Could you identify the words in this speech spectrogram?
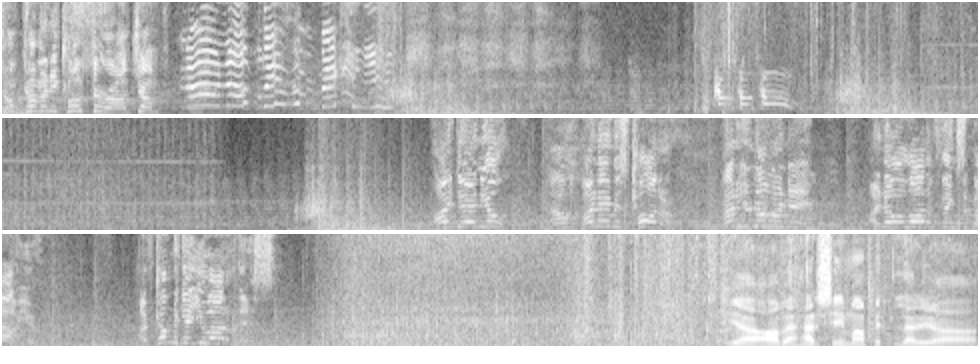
Don't come any closer or I'll jump! Know my name? I know a lot of things about you. I've come to get you out of this. Ya abi her şeyi mahvettiler ya.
